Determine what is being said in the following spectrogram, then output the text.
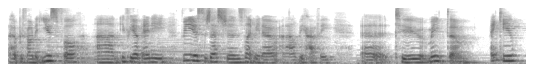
I hope you found it useful. And if you have any video suggestions, let me know and I'll be happy uh, to make them. Thank you.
